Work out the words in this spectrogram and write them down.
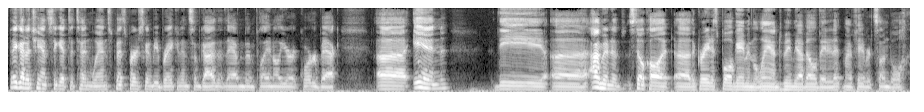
They got a chance to get to ten wins. Pittsburgh's going to be breaking in some guy that they haven't been playing all year at quarterback. Uh, in the uh, I'm going to still call it uh, the greatest bowl game in the land. Maybe I've elevated it. My favorite Sun Bowl.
